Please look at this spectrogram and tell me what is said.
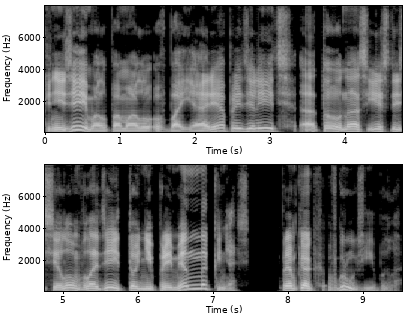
Князей мал-помалу в бояре определить, а то у нас, если селом владеет, то непременно князь. Прям как в Грузии было.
